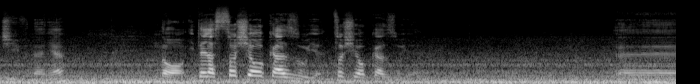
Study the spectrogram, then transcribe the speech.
dziwne, nie? No i teraz co się okazuje? Co się okazuje? Eee,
